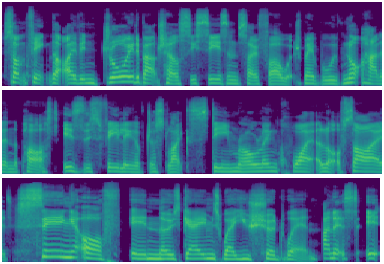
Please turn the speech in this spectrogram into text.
something that I've enjoyed about Chelsea's season so far, which maybe we've not had in the past, is this feeling of just like steamrolling quite a lot of sides. Seeing it off in those games where you should win. And it's it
